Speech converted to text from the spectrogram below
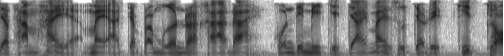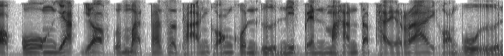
จะทำให้อะไม่อาจจะประเมินราคาได้ คนที่มีจิตใจไม่สุจริตคิดช่อโกง ยักยอกสมบัติพระสถานของคนอื่น นี่เป็นมหันตภัยร้ายของผู้อื่น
